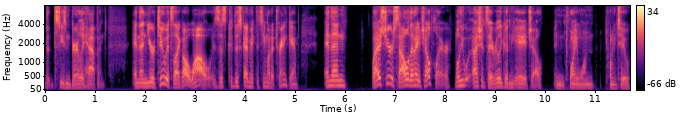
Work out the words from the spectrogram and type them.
the season barely happened. And then year two it's like oh wow is this could this guy make the team out of training camp? And then last year solid NHL player. Well he I should say really good in the AHL in 21 22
